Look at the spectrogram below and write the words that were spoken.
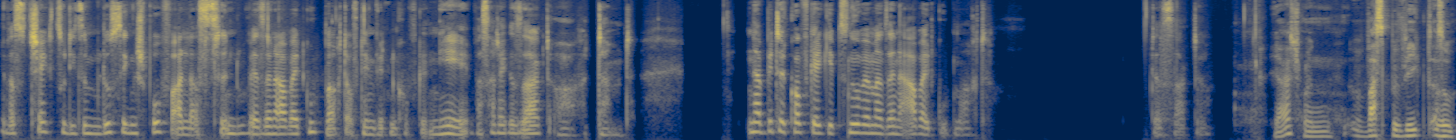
Was Jack zu diesem lustigen Spruch veranlasst, wenn du, wer seine Arbeit gut macht, auf dem wird ein Kopfgeld. Nee, was hat er gesagt? Oh, verdammt. Na bitte, Kopfgeld gibt's nur, wenn man seine Arbeit gut macht. Das sagt er. ja, ich meine, was bewegt, also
